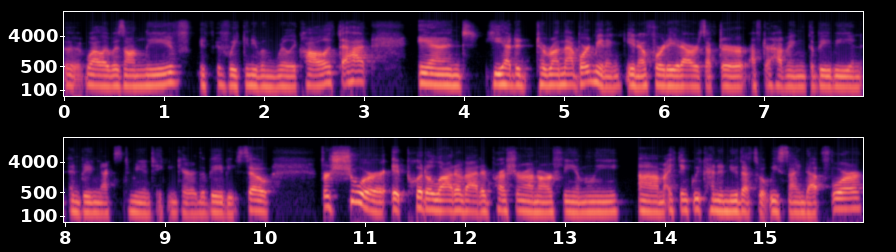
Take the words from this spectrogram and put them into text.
uh, while I was on leave, if, if we can even really call it that. And he had to, to run that board meeting, you know, 48 hours after after having the baby and, and being next to me and taking care of the baby. So for sure, it put a lot of added pressure on our family. Um, I think we kind of knew that's what we signed up for.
